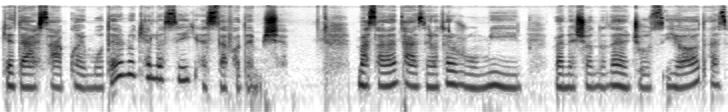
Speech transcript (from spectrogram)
که در سبک‌های مدرن و کلاسیک استفاده میشه. مثلا تزئینات رومین و نشان دادن جزئیات از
